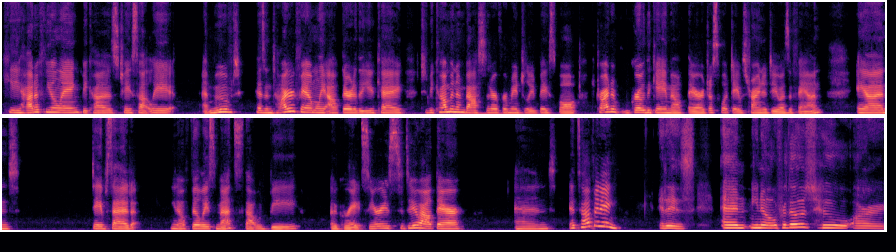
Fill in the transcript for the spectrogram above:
He had a feeling because Chase Utley had moved his entire family out there to the UK to become an ambassador for Major League Baseball, to try to grow the game out there, just what Dave's trying to do as a fan. And Dave said, you know, Phillies Mets, that would be a great series to do out there. And it's happening. It is. And you know, for those who are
